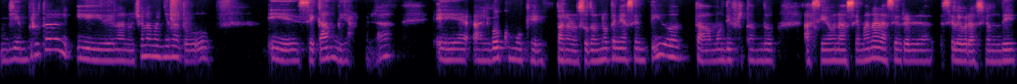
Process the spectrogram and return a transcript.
bien brutal y de la noche a la mañana todo eh, se cambia, ¿verdad? Eh, algo como que para nosotros no tenía sentido. Estábamos disfrutando hace una semana la celebración de,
